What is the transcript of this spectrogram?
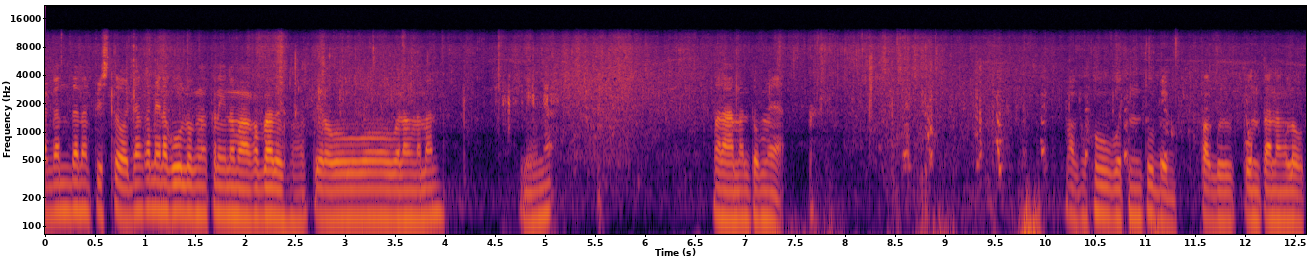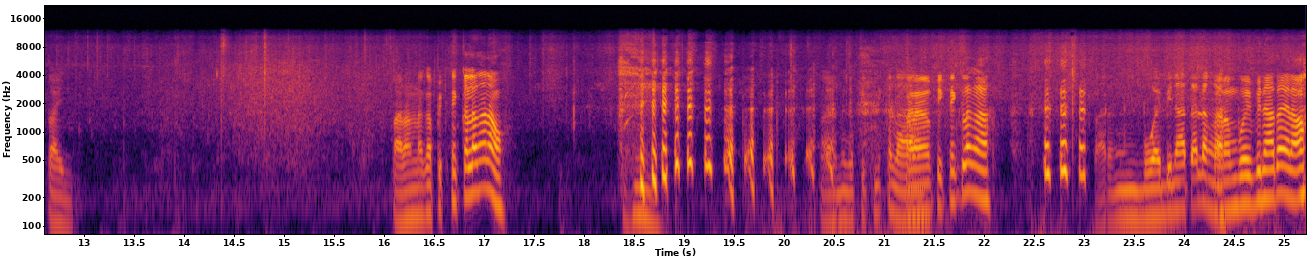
ganda ng pisto. Diyan kami nagulog ng kanina mga no? Pero walang laman. Hindi na. Malaman tumaya. Maghugot ng tubig pag punta ng low tide. Parang nagapiknik ka lang ano? Parang nag-picnic ka lang. Parang picnic lang ah. Parang buhay binata lang ah. Parang buhay binatay no?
